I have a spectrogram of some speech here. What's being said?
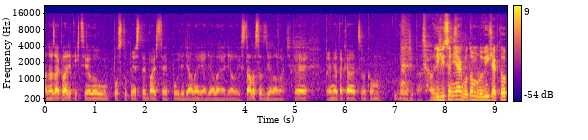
a na základe tých cieľov postupne step by step pôjde ďalej a ďalej a ďalej. Stále sa vzdelávať. To je pre mňa taká celkom dôležitá Líbí se mně, jak o tom mluvíš, jak to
